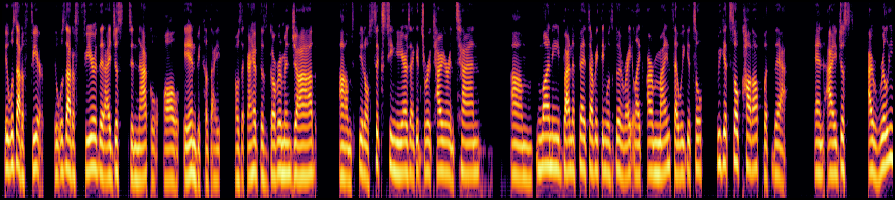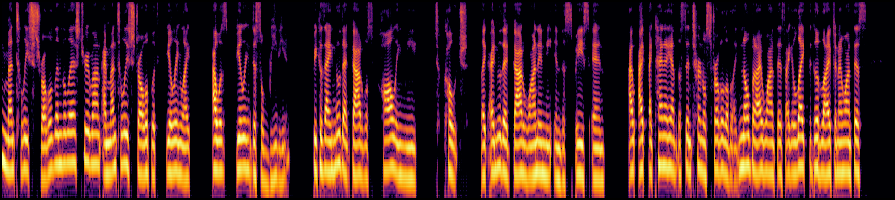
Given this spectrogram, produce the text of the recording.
it was out of fear. It was out of fear that I just did not go all in because I, I was like, I have this government job um, you know, 16 years. I get to retire in 10. Um, money, benefits, everything was good, right? Like our mindset, we get so we get so caught up with that. And I just I really mentally struggled in the last year, man. I mentally struggled with feeling like I was feeling disobedient because I knew that God was calling me to coach. Like I knew that God wanted me in the space and I, I, I kind of had this internal struggle of like, no, but I want this. I like the good life and I want this.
